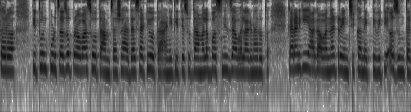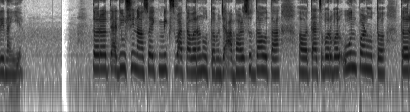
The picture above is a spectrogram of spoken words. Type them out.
तर तिथून पुढचा जो प्रवास होता आमचा शहाद्यासाठी होता आणि तिथेसुद्धा आम्हाला बसनीच जावं लागणार होतं. कारण की या गावांना ट्रेनची कनेक्टिव्हिटी अजून तरी नाही आहे तर त्या दिवशी ना असं एक मिक्स वातावरण होतं. म्हणजे आभाळसुद्धा होता. त्याचबरोबर ऊन पण होतं. तर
